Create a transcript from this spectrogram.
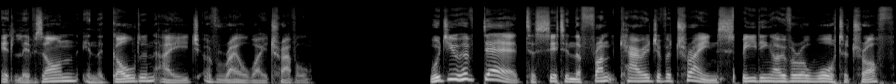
It lives on in the golden age of railway travel. Would you have dared to sit in the front carriage of a train speeding over a water trough?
